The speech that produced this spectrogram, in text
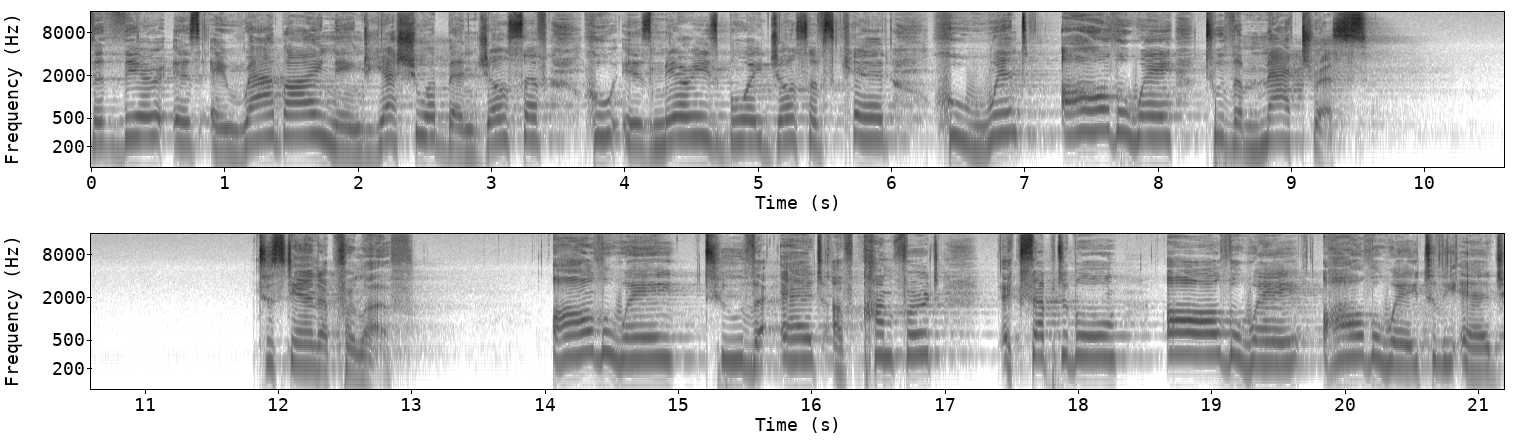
that there is a rabbi named Yeshua ben Joseph, who is Mary's boy, Joseph's kid, who went all the way to the mattress to stand up for love? All the way to the edge of comfort, acceptable, all the way, all the way to the edge,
